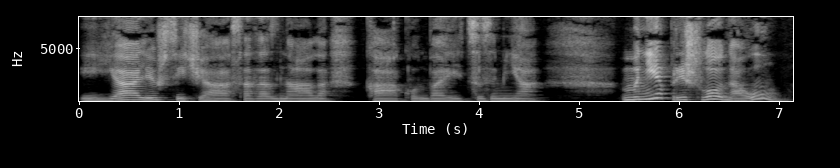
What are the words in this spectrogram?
и я лишь сейчас осознала, как он боится за меня – мне пришло на ум,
